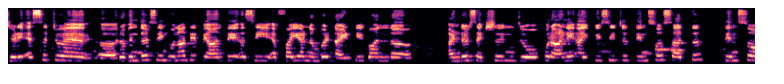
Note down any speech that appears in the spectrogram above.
ਜਿਹੜੇ ਐਸਐਚਓ ਹੈ ਰਵਿੰਦਰ ਸਿੰਘ, ਉਹਨਾਂ ਦੇ ਬਿਆਨ ਤੇ ਅਸੀਂ ਐਫਆਈਆਰ ਨੰਬਰ 91 ਅੰਡਰ ਸੈਕਸ਼ਨ ਜੋ ਪੁਰਾਣੇ ਆਈਪੀਸੀ ਚ 307 300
